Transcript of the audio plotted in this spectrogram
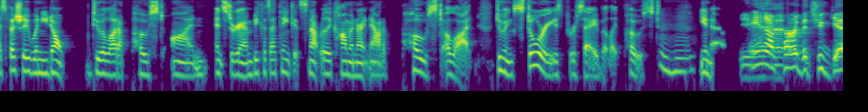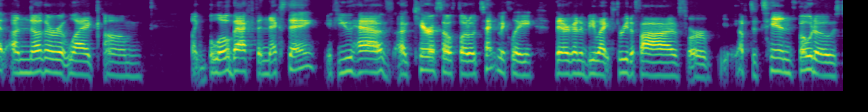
especially when you don't do a lot of post on Instagram because I think it's not really common right now to post a lot, doing stories per se, but like post. Mhm. yeah. And I've heard that you get another like um like blowback the next day. If you have a carousel photo, technically they're going to be like three to five or up to 10 photos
